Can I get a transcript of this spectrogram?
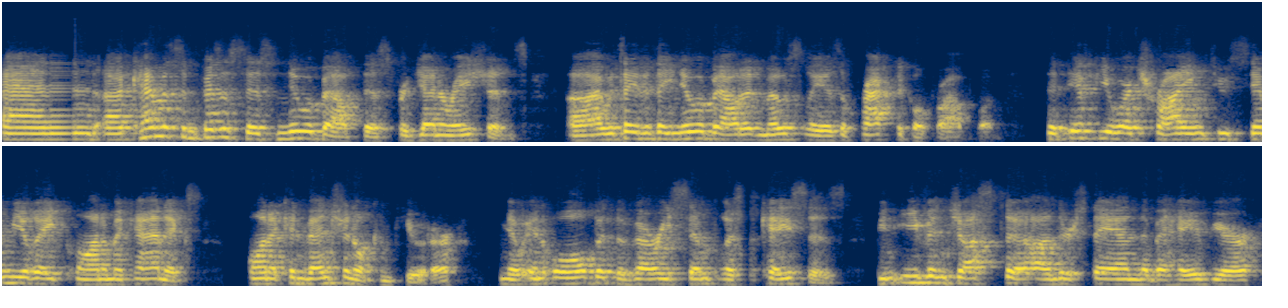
And uh, chemists and physicists knew about this for generations. Uh, I would say that they knew about it mostly as a practical problem. That if you are trying to simulate quantum mechanics on a conventional computer, you know, in all but the very simplest cases, I mean, even just to understand the behavior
